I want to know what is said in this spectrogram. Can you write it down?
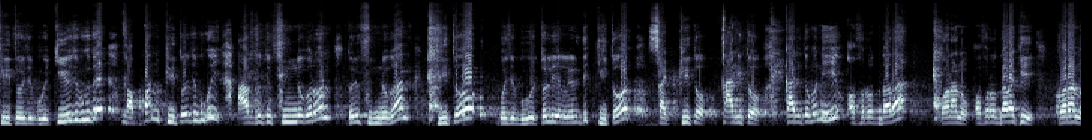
কৃত হয়ে যাব কি হয়ে যাব দে ফাপ্পান কৃত হয়ে যাব আর যদি শূন্যকরণ তাহলে শূন্যগান কৃত ওই যে বুগুই তলি কৃতর সাইড কৃত, কারিত। কারিত মানে অপরদ দ্বারা করানো অপরাধ দ্বারা কি করানো?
